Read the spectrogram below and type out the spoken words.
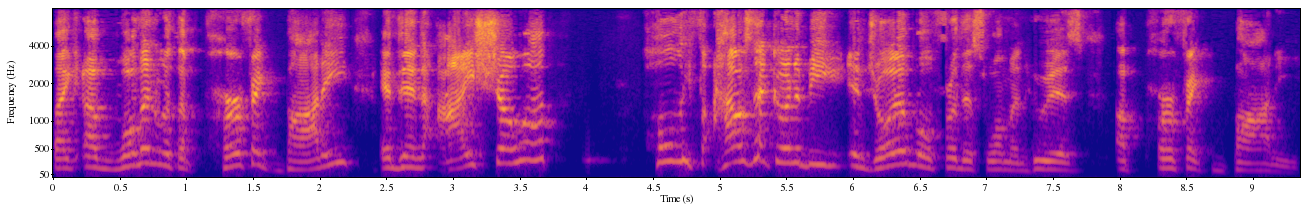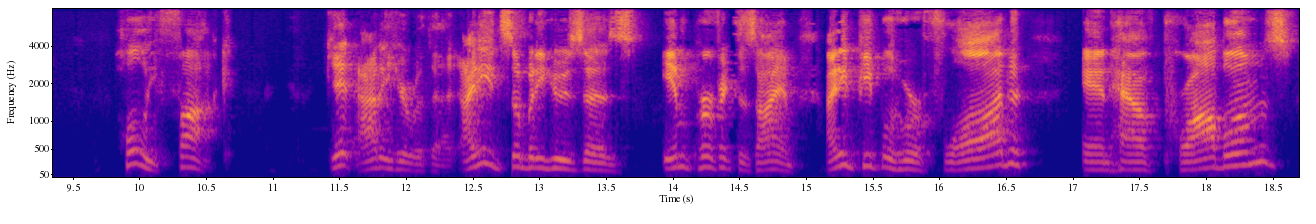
Like, a woman with a perfect body, and then I show up? Holy, fu- how's that going to be enjoyable for this woman who is a perfect body? Holy fuck. Get out of here with that. I need somebody who's as imperfect as I am. I need people who are flawed and have problems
